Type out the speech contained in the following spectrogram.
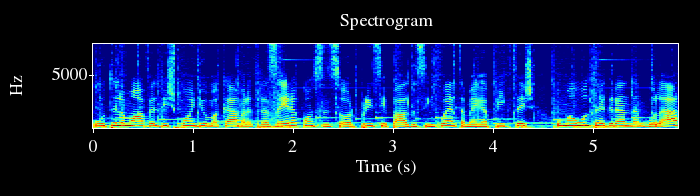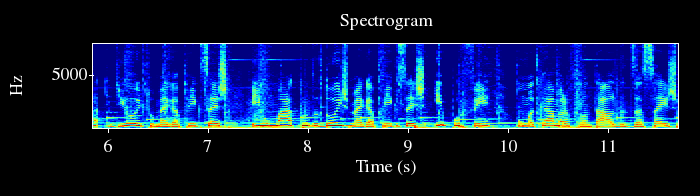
O telemóvel dispõe de uma câmera traseira com sensor principal de 50 megapixels, uma ultra grande angular de 8 megapixels e um macro de 2 megapixels e, por fim, uma câmera frontal de 16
